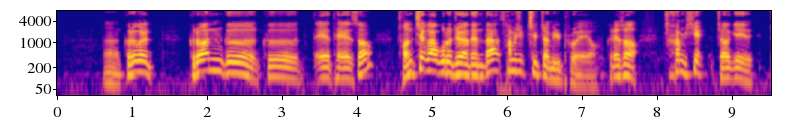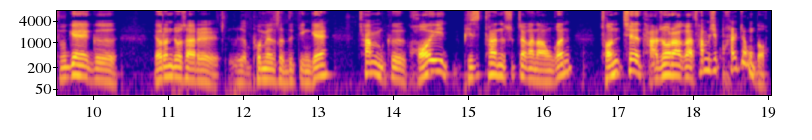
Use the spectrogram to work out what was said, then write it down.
어 그걸 그런 그 그에 대해서 전체 가구로 줘야 된다 37.1%예요. 그래서 참 시, 저기 두 개 그 여론조사를 보면서 느낀 게 참 그 거의 비슷한 숫자가 나온 건 전체 다 줘라가 38 정도.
